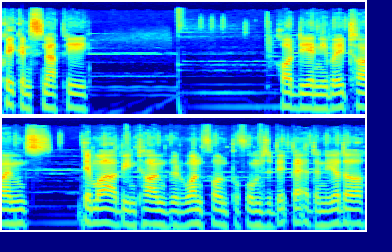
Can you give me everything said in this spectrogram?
quick and snappy, hardly any wait times. There might have been times when one phone performs a bit better than the other.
